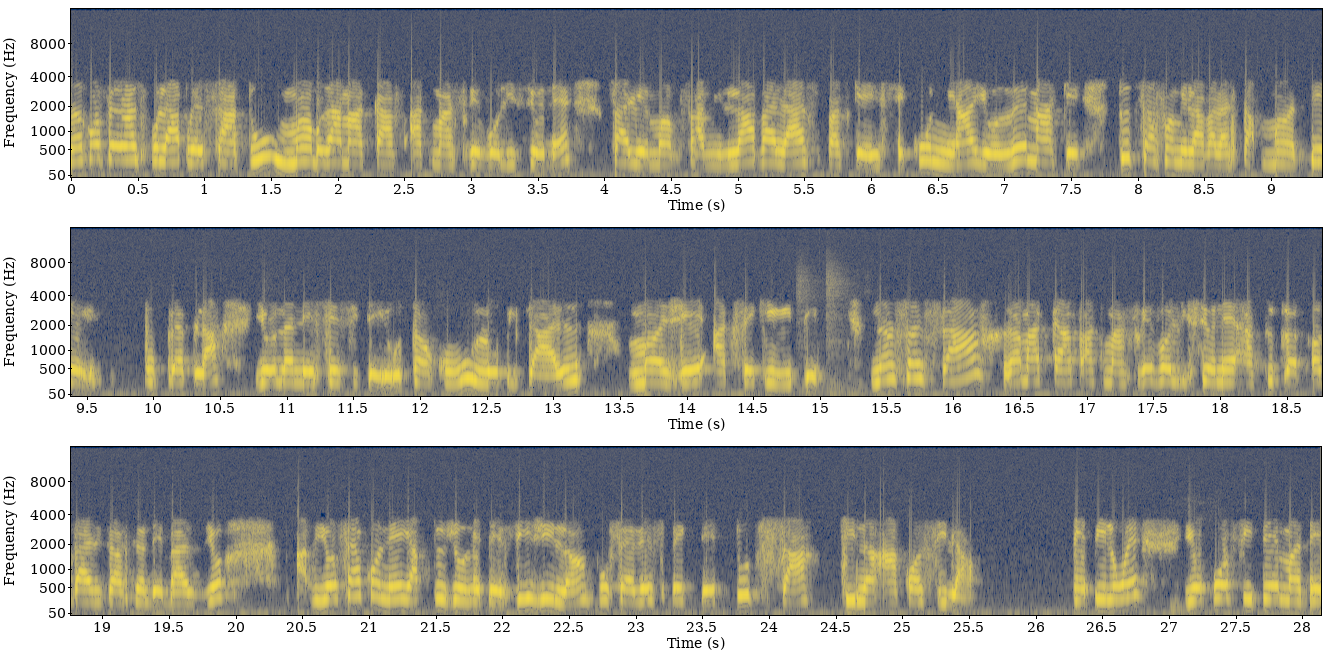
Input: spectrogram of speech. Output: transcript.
Nan konferans pou la pres sa tou, membre Amakaf ak mas revolisyoner, salye membre fami Lavalas, paske se koun ya, yo remake, tout sa fami Lavalas tap mante pou pepla, yo nan nesesite yo, tankou l'opital, manje ak sekirite. Nan san sa, Ramakaf ak mas revolisyoner ak tout lot organizasyon de baz yo, yo fè konen, yap toujou rete vijilan pou fè respekte tout sa ki nan akonsi la. Epi lwen, yo profite man de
